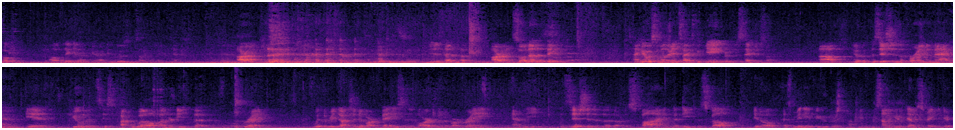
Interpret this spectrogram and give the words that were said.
Okay, I'll take it up here. I can lose it something All right. you just have to, all right, so another thing. Now here were some other insights we gained from this exercise. Uh, you know, the position of the foramen magnum in humans is tucked well up underneath the the brain. With the reduction of our face and enlargement of our brain and the position of the, of the spine beneath the skull, you know, as many of you, some of you have demonstrated here,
